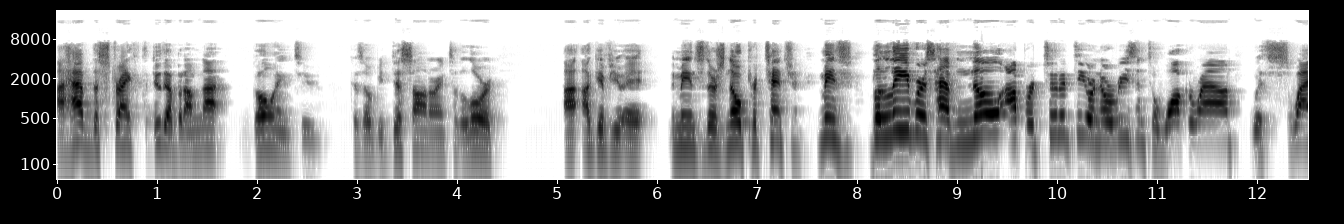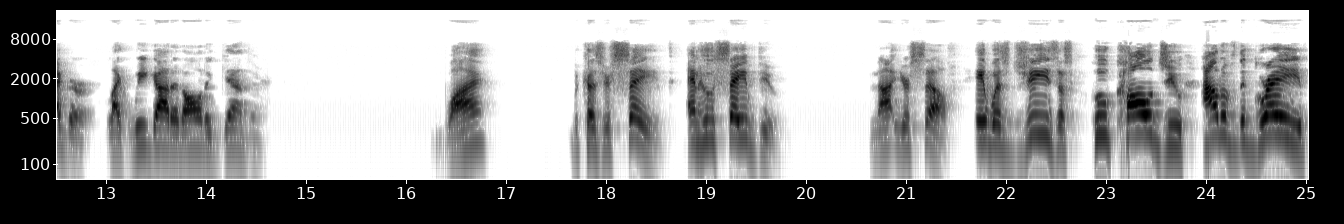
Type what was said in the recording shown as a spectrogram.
I have the strength to do that, but I'm not going to because it would be dishonoring to the Lord. I'll give you a. It means there's no pretension. It means believers have no opportunity or no reason to walk around with swagger like we got it all together. Why? Because you're saved. And who saved you? Not yourself. It was Jesus who called you out of the grave,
